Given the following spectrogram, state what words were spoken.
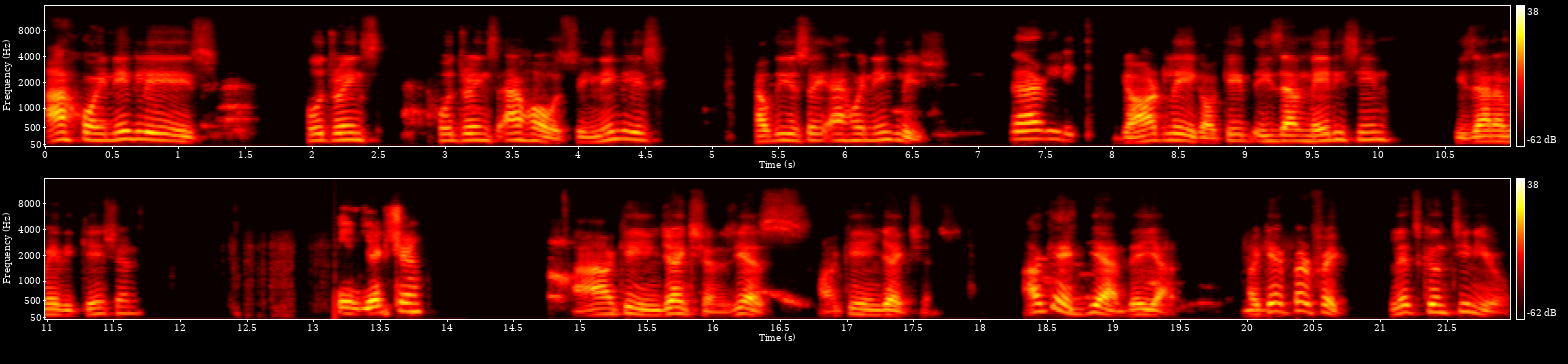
Ajo in English. Who drinks who drinks ajos in English? How do you say ajo in English? Garlic. Garlic, okay. Is that medicine? Is that a medication? Injection. Ah, okay, injections, yes. Okay, injections. Okay, yeah, they are. Okay, perfect. Let's continue.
